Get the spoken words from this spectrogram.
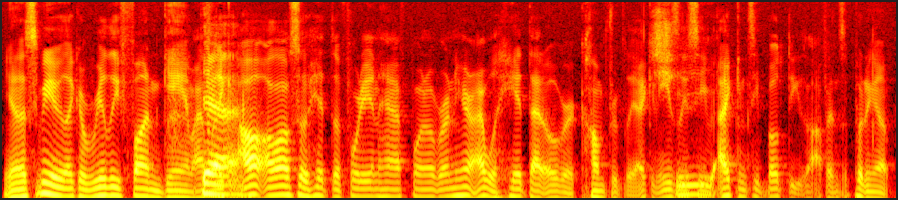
You know, this gonna be like a really fun game. I like. Yeah. I'll, I'll also hit the 48 and a half point over on here. I will hit that over comfortably. I can easily see. I can see both these offenses putting up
